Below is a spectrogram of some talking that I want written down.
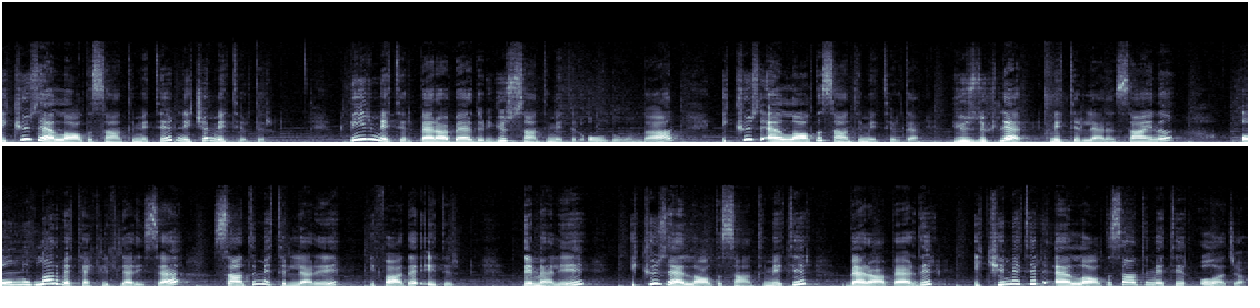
256 sm neçə metrdir? 1 metr bərabərdir 100 sm olduğundan 256 sm-də yüzlüklər metrlərin sayını Onluqlar və təkliklər isə santimetrləri ifadə edir. Deməli, 256 sm bərabərdir 2 metr 56 sm olacaq.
